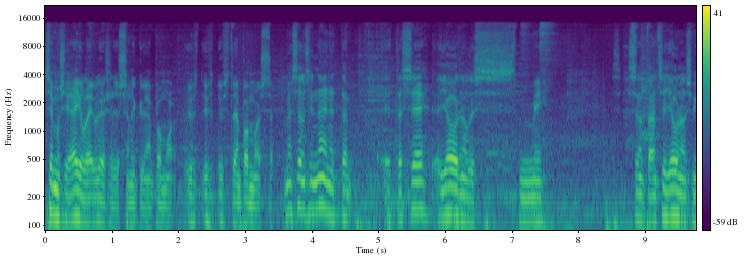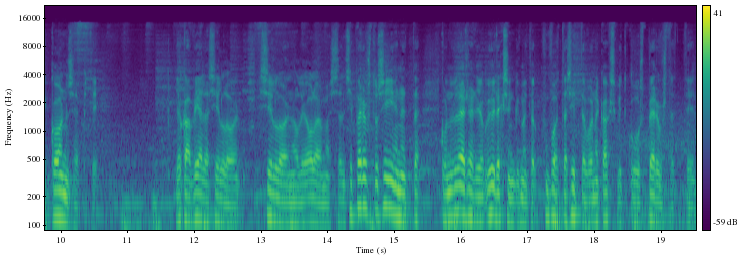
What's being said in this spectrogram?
Semmoisia ei ole yleensä, jossa nykyään pomo, yhtään pomoissa. Mä sanoisin näin, että, että se journalismi, sanotaan se journalismikonsepti, joka vielä silloin, silloin oli olemassa, niin se perustui siihen, että kun Yleisradio 90 vuotta sitten vuonna 1926 perustettiin,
